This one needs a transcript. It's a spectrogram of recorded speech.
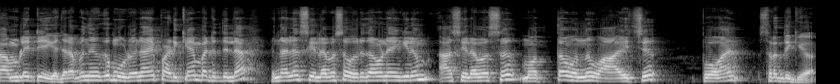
കംപ്ലീറ്റ് ചെയ്യുക. ചിലപ്പോൾ നിങ്ങൾക്ക് മുഴുവനായി പഠിക്കാൻ പറ്റത്തില്ല. എന്നാലും സിലബസ് ഒരു തവണയെങ്കിലും ആ സിലബസ് മൊത്തം ഒന്ന് വായിച്ച് പോകാൻ ശ്രദ്ധിക്കുക.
